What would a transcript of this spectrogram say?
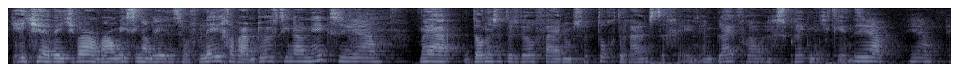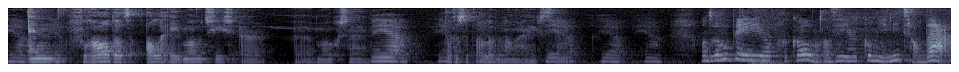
jeetje, weet je waarom, waarom is hij nou de hele tijd zo verlegen? Waarom durft hij nou niks? ja, Maar ja, dan is het dus wel fijn om ze toch de ruimte te geven. En blijf vooral in gesprek met je kind. ja, ja, ja. En ja. vooral dat alle emoties er eh, mogen zijn. Ja, ja, dat is het allerbelangrijkste. Ja, ja, ja. Want hoe ben je hierop gekomen? Want hier kom je niet vandaan.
